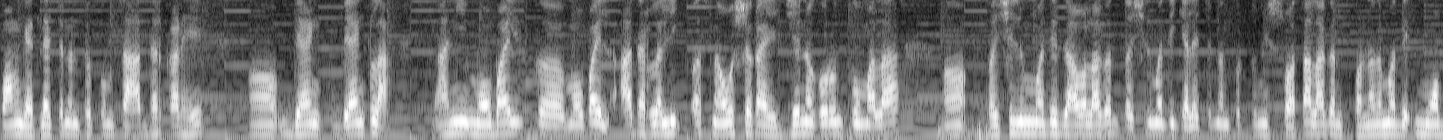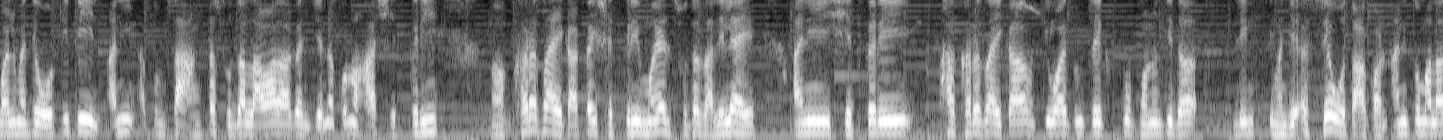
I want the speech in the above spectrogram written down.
फॉर्म घेतल्याच्या नंतर तुमचं आधार कार्ड हे बँक बँकला आणि मोबाईल क- मोबाईल आधारला लिंक असणं आवश्यक आहे. जेणेकरून तुम्हाला तहसीलमध्ये जावं लागेल तहसीलमध्ये गेल्याच्यानंतर तुम्ही स्वतः लागन. फोनामध्ये मोबाईलमध्ये ओ टी पी येईल आणि तुमचा अंगठा सुद्धा लावा लागेल जेणेकरून हा शेतकरी खरंच आहे का? काही शेतकरी मयत सुद्धा झालेले आहे. आणि शेतकरी हा खरंच आहे का? किंवा तुमचं एक प्रूफ म्हणून तिथं लिंक्स म्हणजे सेव्ह होतं अकाउंट आणि तुम्हाला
